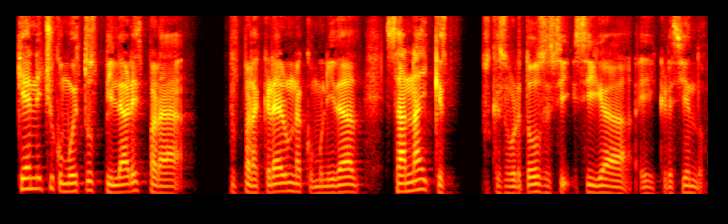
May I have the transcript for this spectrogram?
¿qué han hecho como estos pilares para pues, para crear una comunidad sana y que, pues, que sobre todo se siga eh, creciendo.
